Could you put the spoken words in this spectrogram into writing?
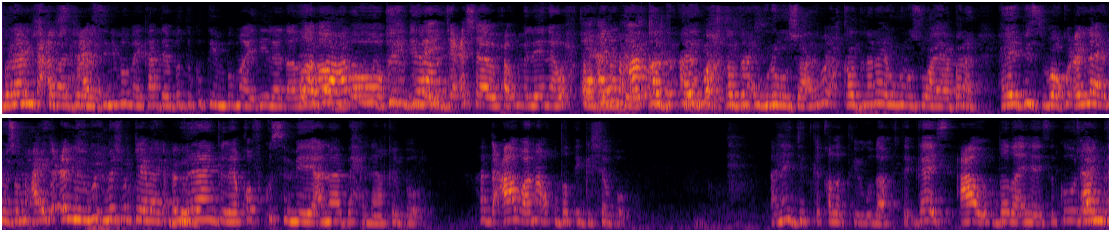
kale cabsi jira xaasinimo may kaa dee badda ku tiimbuma ay dhihi leed Eh, allah baa hal abo uma jiri inay jira. jeceshahay waxaa u maleynaya wax ani maxaa qaldan qaldan ay wax qaldan ay iguna muso ani wax qaldan anaa iguna muso waa yaabana haybis waa ku celinahay dhuusa maxaa iga celinahay wix meesha markeeda iga celinahay baraank le qof ku sameeyey anaa baxnaaqibo hadda caawa anaa uqdad igashabo أنا جدك قلت في وضافت جايس عاوق ضد أيها سكو لعنتك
